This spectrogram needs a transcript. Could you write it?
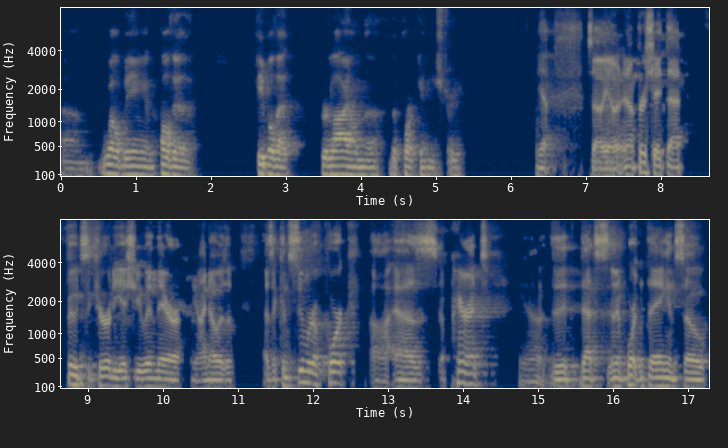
um, well-being and all the people that rely on the, the pork industry. Yeah. So, you know, and I appreciate that food security issue in there. You know, I know as a as a consumer of pork, uh, as a parent, you know, the, that's an important thing. And so,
